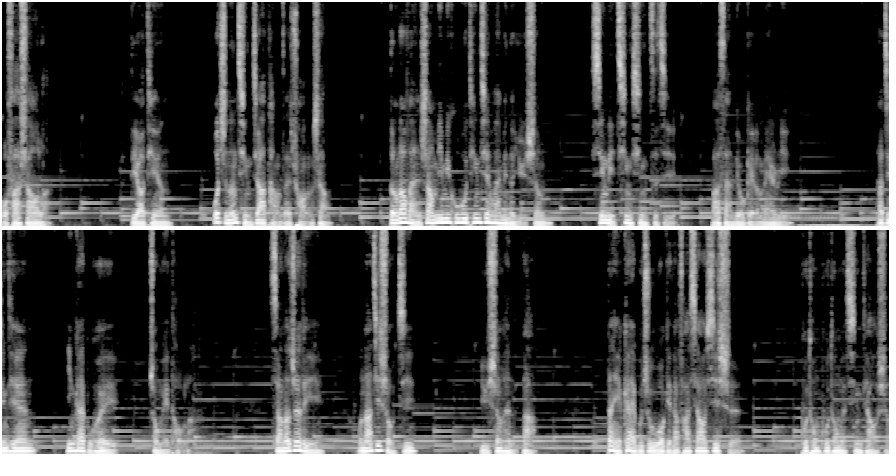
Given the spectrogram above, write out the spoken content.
我发烧了，第二天，我只能请假躺在床上，等到晚上迷迷糊糊听见外面的雨声，心里庆幸自己把伞留给了 Mary。她今天应该不会。皱眉头了。想到这里，我拿起手机，雨声很大，但也盖不住我给他发消息时扑通扑通的心跳声。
